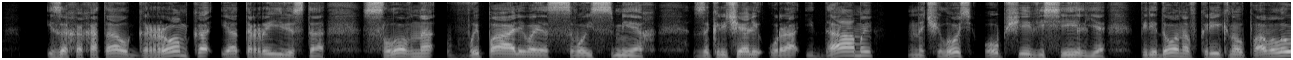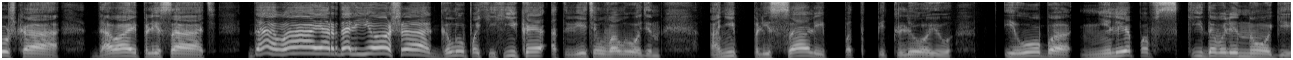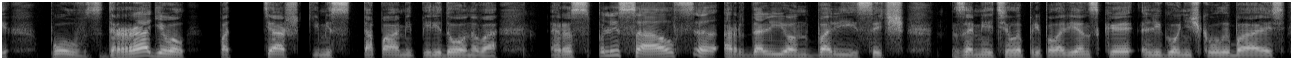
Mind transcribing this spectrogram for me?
и захохотал громко и отрывисто, словно выпаливая свой смех. Закричали «Ура!» и дамы, началось общее веселье. Передонов крикнул «Павлушка, давай плясать!» «Давай, Ордальёша!» — глупо хихикая ответил Володин. Они плясали под петлею, и оба нелепо вскидывали ноги. Пол вздрагивал тяжкими стопами Передонова. «Расплясался Ордальон Борисыч», — заметила Приполовенская, легонечко улыбаясь.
